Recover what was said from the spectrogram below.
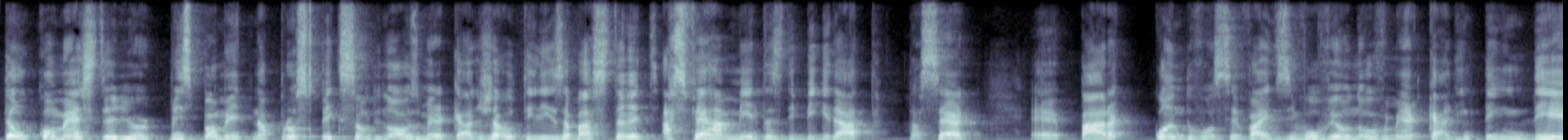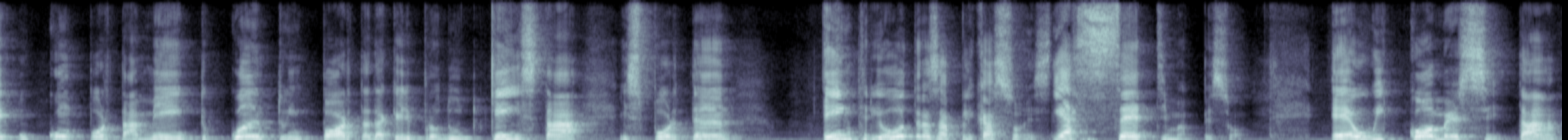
Então, o comércio exterior, principalmente na prospecção de novos mercados, já utiliza bastante as ferramentas de Big Data, tá certo? É, para quando você vai desenvolver um novo mercado, entender o comportamento, quanto importa daquele produto, quem está exportando, entre outras aplicações. E a sétima, pessoal, é o e-commerce, tá?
